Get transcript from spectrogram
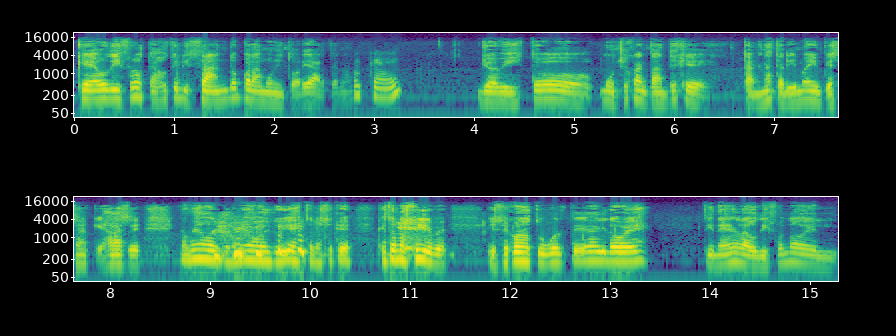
qué audífono estás utilizando para monitorearte, ¿no? Okay. Yo he visto muchos cantantes que están en las tarimas y empiezan a quejarse, no me oigo, no me oigo, y esto, no sé qué, que esto no sirve. Y eso es cuando tú volteas y lo ves, tienen el audífono del,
